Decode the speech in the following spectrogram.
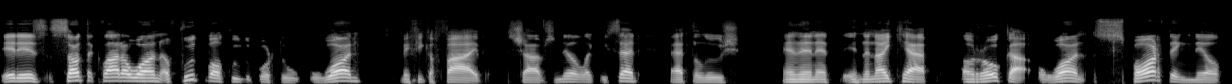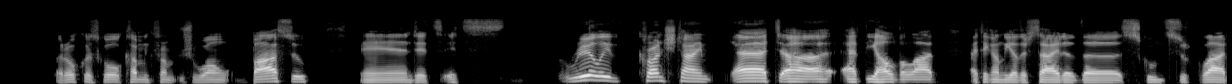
It is Santa Clara 1, a Football Club de Porto 1, Benfica 5, Chaves nil, like we said, at the Luz. And then at in the nightcap, Arouca 1, Sporting nil. Arouca's goal coming from João Basso. And it's it's really crunch time at uh, at the Alvalade. I think on the other side of the Segunda Circular,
